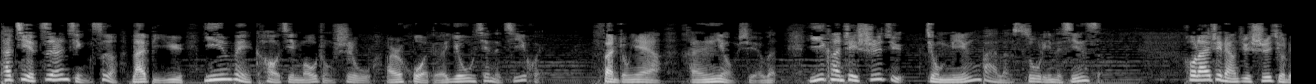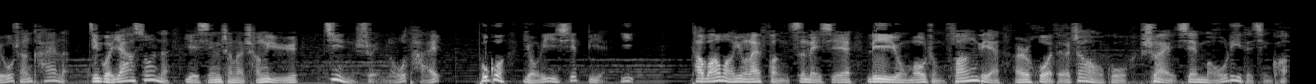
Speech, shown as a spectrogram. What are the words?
他借自然景色来比喻因为靠近某种事物而获得优先的机会。范仲淹啊，很有学问，一看这诗句就明白了苏林的心思。后来这两句诗就流传开了，经过压缩呢，也形成了成语“近水楼台”。不过有了一些贬义，它往往用来讽刺那些利用某种方便而获得照顾、率先谋利的情况。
